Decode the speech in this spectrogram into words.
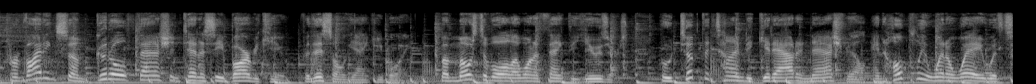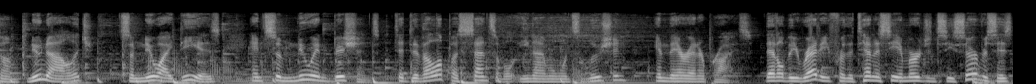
for providing some good old fashioned Tennessee barbecue for this old Yankee boy. But most of all, I want to thank the users who took the time to get out in Nashville and hopefully went away with some new knowledge, some new ideas, and some new ambitions to develop a sensible E911 solution in their enterprise that'll be ready for the Tennessee Emergency Services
